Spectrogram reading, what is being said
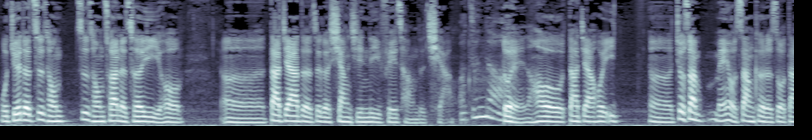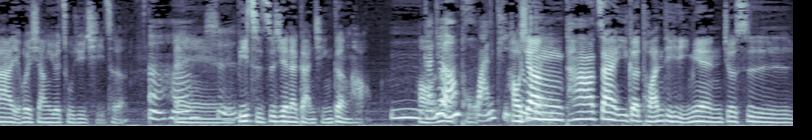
我觉得自从自从穿了车衣以后。呃，大家的这个向心力非常的强。哦，真的对，然后大家会一呃，就算没有上课的时候，大家也会相约出去骑车，嗯哼，是。彼此之间的感情更好。嗯，感觉好像团体，好像他在一个团体里面，就是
